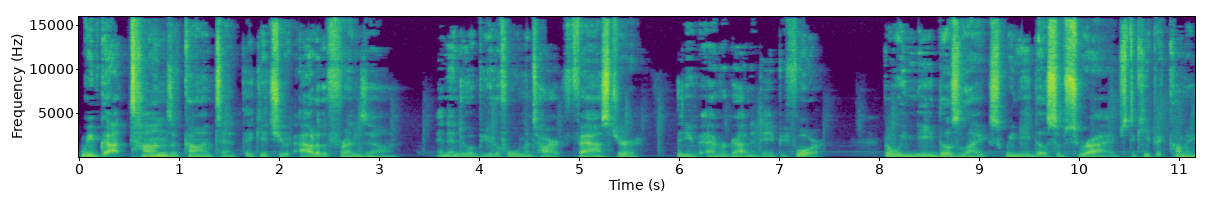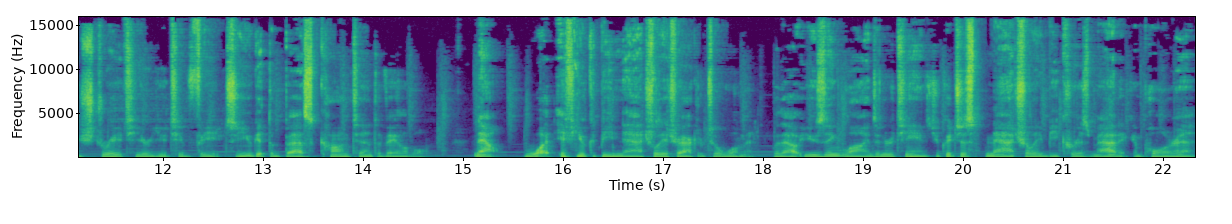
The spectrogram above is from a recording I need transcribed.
we've got tons of content that gets you out of the friend zone and into a beautiful woman's heart faster than you've ever gotten a date before. But we need those likes, we need those subscribes to keep it coming straight to your YouTube feed so you get the best content available. Now, what if you could be naturally attractive to a woman without using lines and routines? You could just naturally be charismatic and pull her in.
